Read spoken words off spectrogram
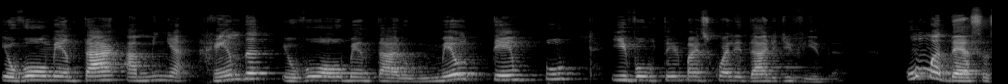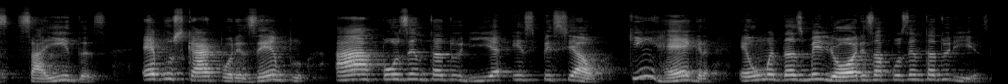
Eu vou aumentar a minha renda, eu vou aumentar o meu tempo e vou ter mais qualidade de vida. Uma dessas saídas é buscar, por exemplo, a aposentadoria especial que em regra é uma das melhores aposentadorias.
